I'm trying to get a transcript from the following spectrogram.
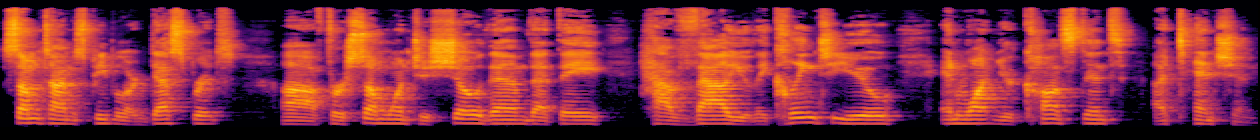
Sometimes people are desperate uh, for someone to show them that they have value. They cling to you and want your constant attention.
